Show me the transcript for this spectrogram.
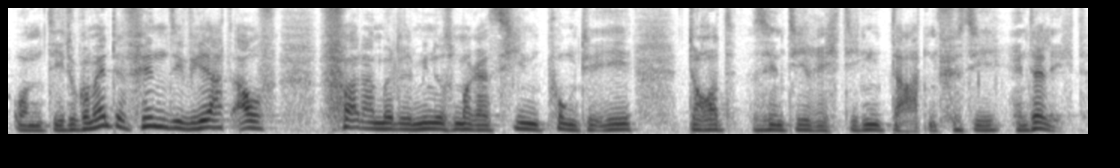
Und die Dokumente finden Sie, wie gesagt, auf fördermittel-magazin.de. Dort sind die richtigen Daten für Sie hinterlegt.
